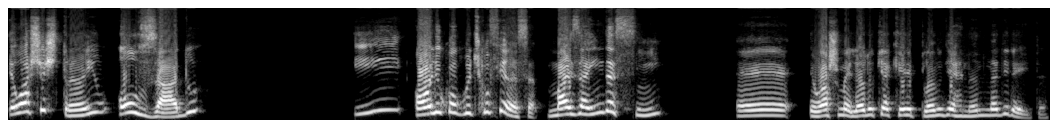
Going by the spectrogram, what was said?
Eu acho estranho, ousado e olho com alguma desconfiança, mas ainda assim é, eu acho melhor do que aquele plano de Hernando na direita.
